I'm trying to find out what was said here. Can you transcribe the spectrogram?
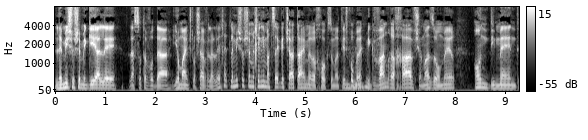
למישהו שמגיע ל... לעשות עבודה יומיים שלושה וללכת, למישהו שמכין לי מצגת שעתיים מרחוק. זאת אומרת, יש פה באמת מגוון רחב של מה זה אומר on-demand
